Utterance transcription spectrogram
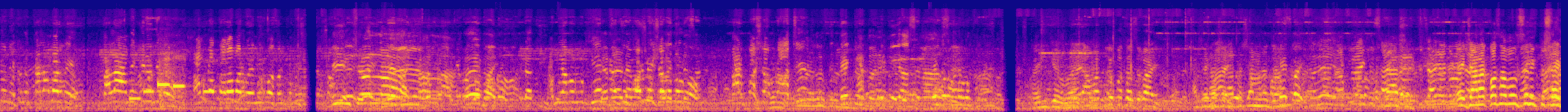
দেন, তালা মারবে। তালা আমি কিনে দেবো আমরা তালা মারবো এই নির্বাচন কমিশনের সামনে। আমি এখন বিএনপি কর্মী হিসাবে করব তার পাশে আমরা আছি। এই যারা কথা বলছেন একটু সাইড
